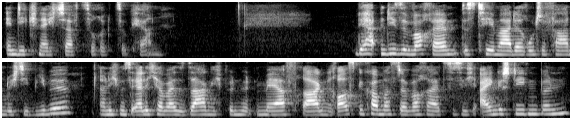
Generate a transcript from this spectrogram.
in die Knechtschaft zurückzukehren. Wir hatten diese Woche das Thema der rote Faden durch die Bibel. Und ich muss ehrlicherweise sagen, ich bin mit mehr Fragen rausgekommen aus der Woche, als dass ich eingestiegen bin.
